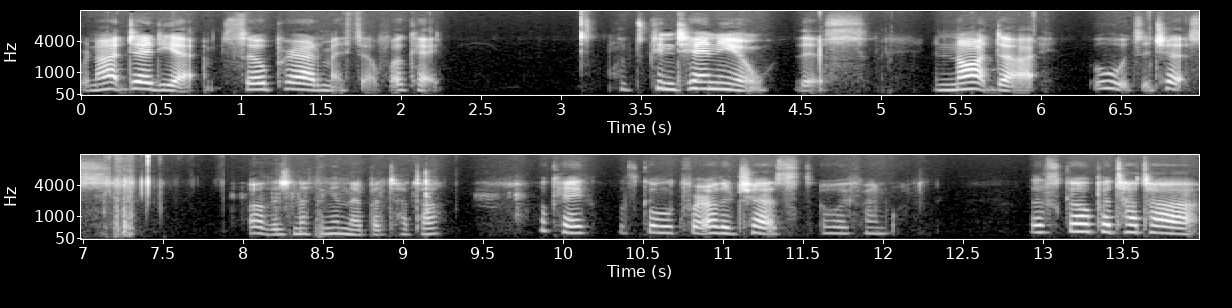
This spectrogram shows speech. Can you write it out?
We're not dead yet. I'm so proud of myself. Okay. Let's continue this and not die. Ooh, it's a chest. Oh, there's nothing in there, Patata. Okay, let's go look for other chests. Oh, I found one. Let's go, Patata.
